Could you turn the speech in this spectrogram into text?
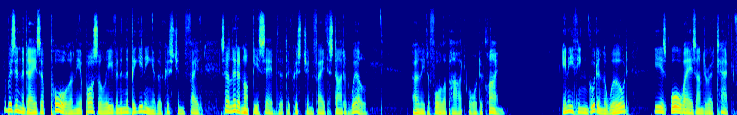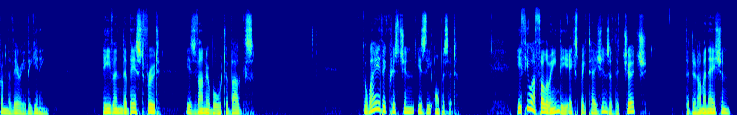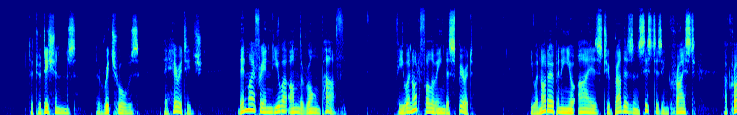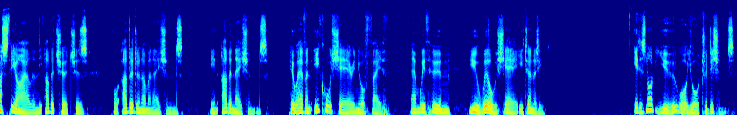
It was in the days of Paul and the Apostle, even in the beginning of the Christian faith, so let it not be said that the Christian faith started well, only to fall apart or decline. Anything good in the world is always under attack from the very beginning. Even the best fruit is vulnerable to bugs. The way of the Christian is the opposite. If you are following the expectations of the church, the denomination, the traditions, the rituals, the heritage, then, my friend, you are on the wrong path. For you are not following the Spirit. You are not opening your eyes to brothers and sisters in Christ across the aisle in the other churches or other denominations in other nations who have an equal share in your faith and with whom you will share eternity. It is not you or your traditions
